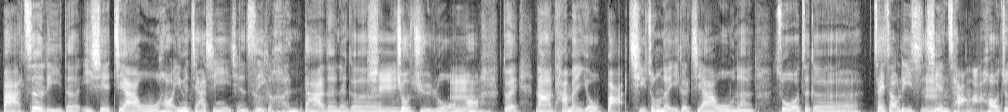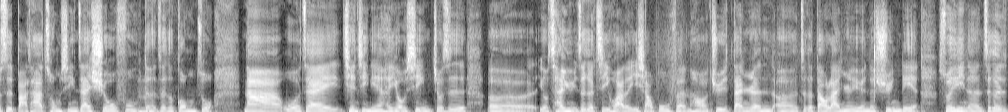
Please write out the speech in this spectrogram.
把这里的一些家屋，哈，因为嘉兴以前是一个很大的那个旧聚落，哈，对，那他们有把其中的一个家屋呢做这个再造历史现场啊，哈，就是把它重新再修复的这个工作。那我在前几年很有幸，就是呃有参与这个计划的一小部分，哈，去担任呃这个导览人员的训练，所以。这个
